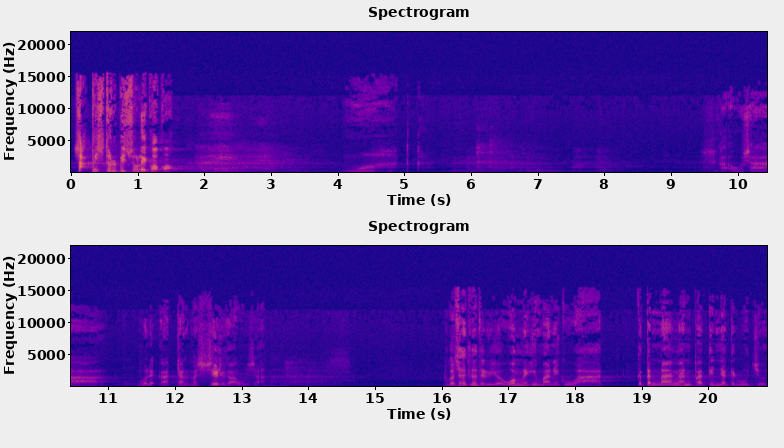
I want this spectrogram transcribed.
Sak pistul pistule kokoh. Gak usah golek kadal Mesir gak usah. Juga saya kira ya wong nek imane kuat, ketenangan batinnya terwujud.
